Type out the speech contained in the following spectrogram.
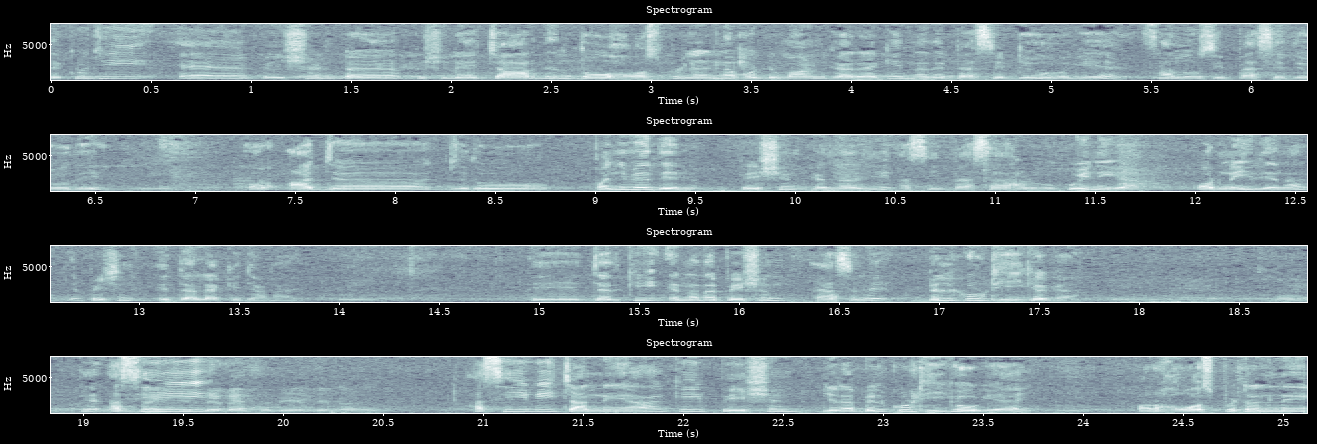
ਦੇਖੋ ਜੀ ਇਹ ਪੇਸ਼ੈਂਟ ਪਿਛਲੇ 4 ਦਿਨ ਤੋਂ ਹਸਪੀਟਲ ਇਹਨਾਂ ਕੋਲ ਡਿਮਾਂਡ ਕਰ ਰਿਹਾ ਕਿ ਇਹਨਾਂ ਦੇ ਪੈਸੇ ਡਿਊ ਹੋ ਗਏ ਆ, ਸਾਨੂੰ ਅਸੀਂ ਪੈਸੇ ਦਿਓ ਦੇ। ਔਰ ਅੱਜ ਜਦੋਂ ਪੰਜਵੇਂ ਦਿਨ ਪੇਸ਼ੈਂਟ ਕਹਿੰਦਾ ਜੀ ਅਸੀਂ ਪੈਸਾ ਸਾਡੇ ਕੋਲ ਕੋਈ ਨਹੀਂ ਗਾ ਔਰ ਨਹੀਂ ਦੇਣਾ ਤੇ ਪੇਸ਼ੈਂਟ ਇਦਾਂ ਲੈ ਕੇ ਜਾਣਾ ਹੈ। ਤੇ ਜਦ ਕਿ ਇਹਨਾਂ ਦਾ ਪੇਸ਼ੈਂਟ ਇਸ ਵੇਲੇ ਬਿਲਕੁਲ ਠੀਕ ਹੈਗਾ। ਤੇ ਅਸੀਂ ਅਸੀਂ ਵੀ ਚਾਹੁੰਦੇ ਹਾਂ ਕਿ ਪੇਸ਼ੈਂਟ ਜਿਹੜਾ ਬਿਲਕੁਲ ਠੀਕ ਹੋ ਗਿਆ ਹੈ ਔਰ ਹਸਪੀਟਲ ਨੇ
